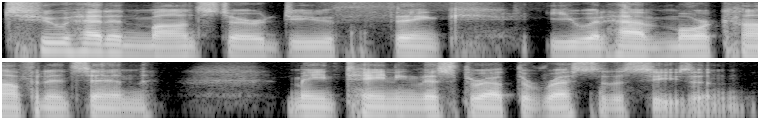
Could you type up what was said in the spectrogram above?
two-headed monster do you think you would have more confidence in maintaining this throughout the rest of the season?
